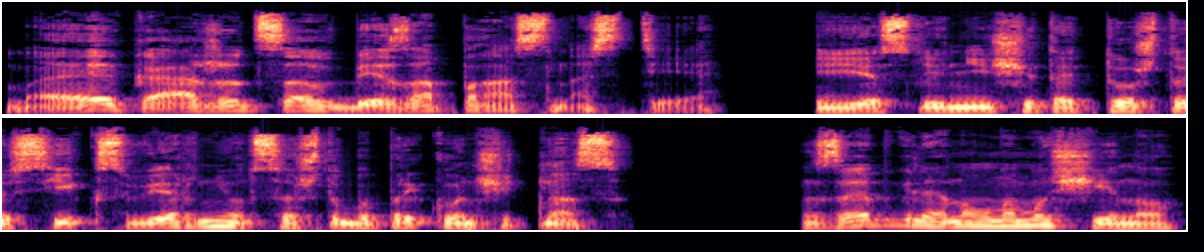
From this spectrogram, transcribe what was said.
мы, кажется, в безопасности. Если не считать то, что Сикс вернется, чтобы прикончить нас. Зед глянул на мужчину.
